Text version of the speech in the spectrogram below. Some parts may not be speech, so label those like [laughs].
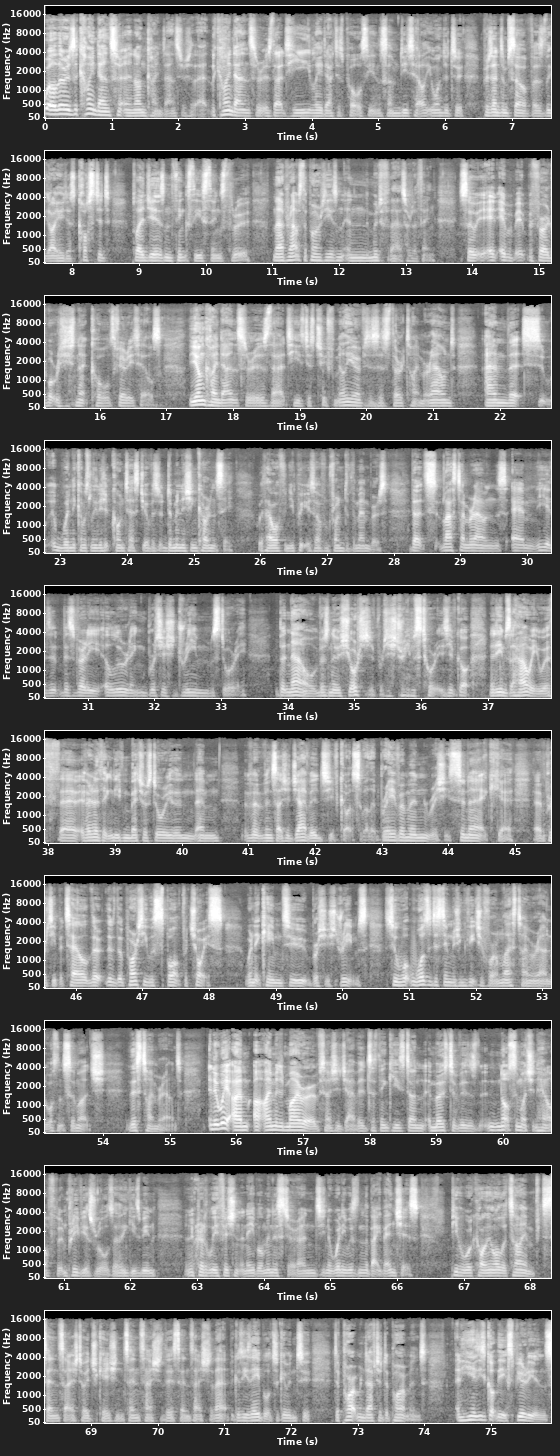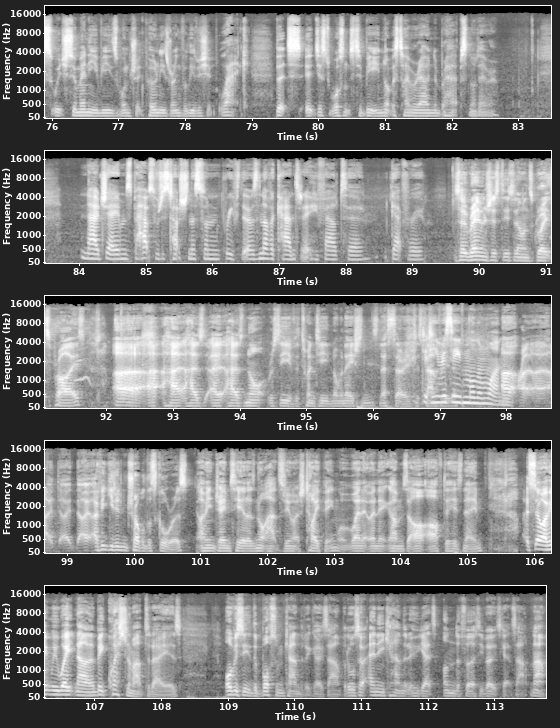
Well, there is a kind answer and an unkind answer to that. The kind answer is that he laid out his policy in some detail. He wanted to present himself as the guy who just costed pledges and thinks these things through. Now, perhaps the party isn't in the mood for that sort of thing. So it, it, it preferred what Rishi Sunak calls fairy tales. The unkind answer is that he's just too familiar. This is his third time around. And that when it comes to leadership contests, you have a diminishing currency with how often you put yourself in front of the members. That last time around, um, he had this very alluring British dream story. But now there's no shortage of British [laughs] dream stories. You've got Nadhim Zahawi with, uh, if anything, an even better story than um, than Sajid Javid. You've got Suella Braverman, Rishi Sunak, uh, uh, Priti Patel. The, the, the party was spot for choice when it came to British dreams. So what was a distinguishing feature for him last time around wasn't so much this time around in a way, I'm I'm an admirer of Sajid Javid. I think he's done most of his, not so much in health, but in previous roles. I think he's been an incredibly efficient and able minister. And you know, when he was in the backbenches, people were calling all the time to send Saj to education, send Saj to this, send Saj to that, because he's able to go into department after department. And he, he's got the experience which so many of these one trick ponies running for leadership lack. But it just wasn't to be, not this time around, and perhaps not ever. Now, James, perhaps we'll just touch on this one briefly. There was another candidate who failed to get through. So Rehman Chishti, to no one's great surprise, uh, has uh, has not received the twenty nominations necessary to. Did he receive more than one? Uh, I, I, I, think he didn't trouble the scorers. I mean, James Heale has not had to do much typing when it when it comes after his name. So I think we wait now. The big question about today is obviously the bottom candidate goes out, but also any candidate who gets under thirty votes gets out. Now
